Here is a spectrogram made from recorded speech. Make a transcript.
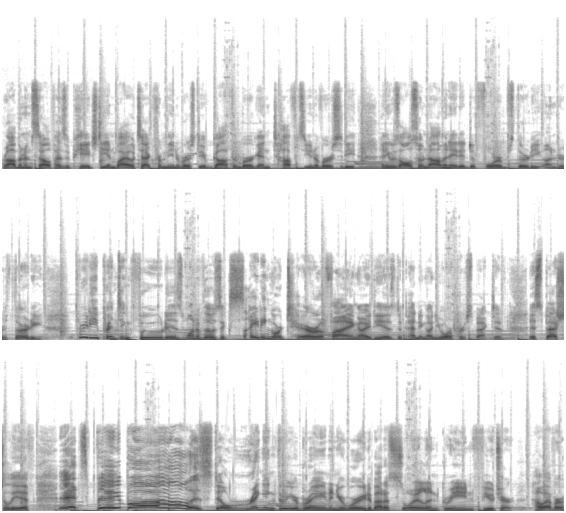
Robin himself has a PhD in biotech from the University of Gothenburg and Tufts University, and he was also nominated to Forbes 30 Under 30. 3D printing food is one of those exciting or terrifying ideas, depending on your perspective, especially if it's people is still ringing through your brain and you're worried about a soylent green future. However,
